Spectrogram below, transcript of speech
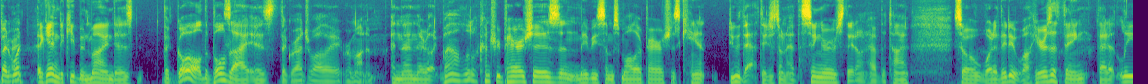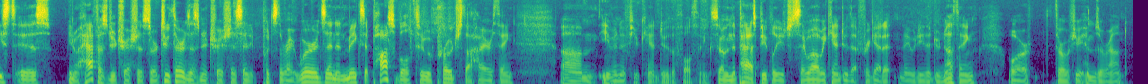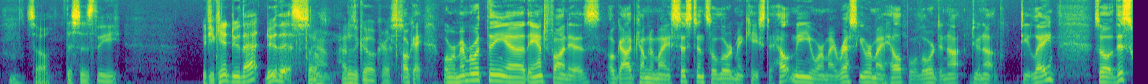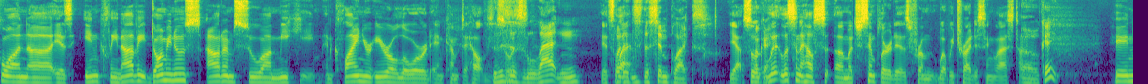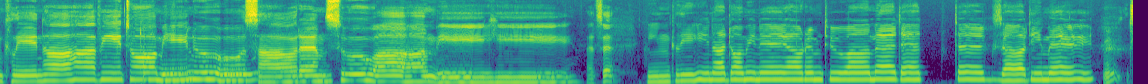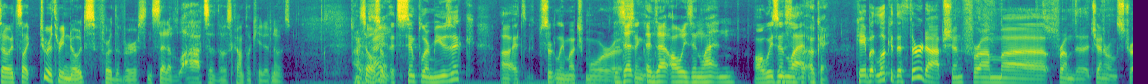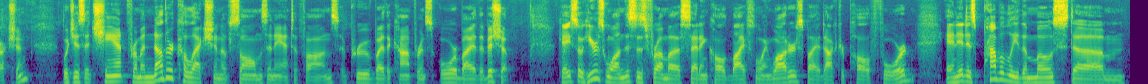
But what again to keep in mind is the goal, the bullseye is the Graduale Romanum, and then they're like, well, little country parishes and maybe some smaller parishes can't do that. They just don't have the singers, they don't have the time. So what do they do? Well, here's a thing that at least is you know half as nutritious or two thirds as nutritious, and it puts the right words in and makes it possible to approach the higher thing. Um, even if you can't do the full thing. So in the past, people used to say, "Well, we can't do that. Forget it." And they would either do nothing or throw a few hymns around. So this is the if you can't do that, do this. So Yeah. how does it go, Chris? Okay. Well, remember what the uh, the antiphon is. O God, come to my assistance. O Lord, make haste to help me. You are my rescuer, my help. O Lord, do not do not delay. So this one uh, is inclinavi Dominus autem sua mihi. Incline your ear, O Lord, and come to help me. so this it's- is Latin. it's but Latin. it's the simplex. yeah. So Okay. li- listen to how uh, much simpler it is from what we tried to sing last time. Okay. Inclinavi Dominus autem sua mihi. That's it. Inclina Domine aurem tuam et et exaudime. So it's like two or three notes for the verse instead of lots of those complicated notes. So, right. it's simpler music. Uh, it's certainly much more uh, Is that single. is that always in Latin? Always in Latin. okay. Okay, but look at the third option from uh, from the general instruction, which is a chant from another collection of psalms and antiphons approved by the conference or by the bishop. Okay, so here's one. This is from a setting called By Flowing Waters by Dr. Paul Ford, and it is probably the most one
